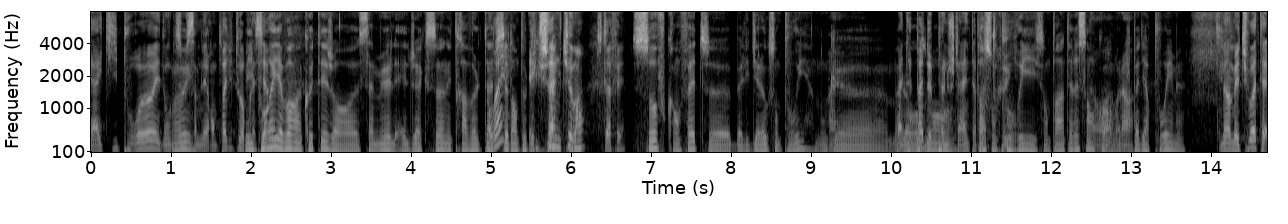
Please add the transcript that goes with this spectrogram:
est acquis pour eux, et donc Ouais, ça, oui. ça me les rend pas du tout Mais il appréciables. pourrait y avoir un côté genre euh, Samuel L. Jackson et Travolta, tu sais, dans Pulp Fiction, tu exactement, vois. tout à fait. Sauf qu'en fait, euh, bah, les dialogues sont pourris. Donc, euh, Bah, t'as pas de punchline, t'as pas de sont truc. pourris, ils sont pas intéressants, Non, quoi. voilà. Je vais pas dire pourris, mais. Non, mais tu vois, t'as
